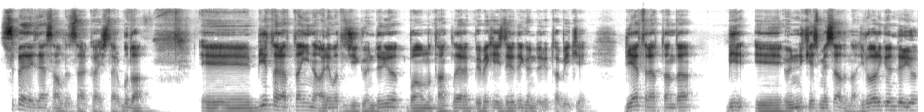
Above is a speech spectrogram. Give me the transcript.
süper ejder saldırısı arkadaşlar. Bu da ee, bir taraftan yine alev atıcıyı gönderiyor. Balonla tanklayarak bebek ejderi de gönderiyor tabii ki. Diğer taraftan da bir e, önünü kesmesi adına hero'ları gönderiyor.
